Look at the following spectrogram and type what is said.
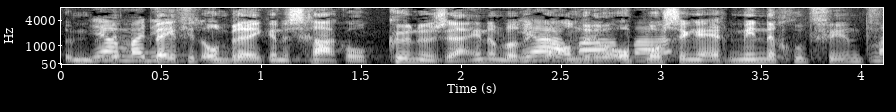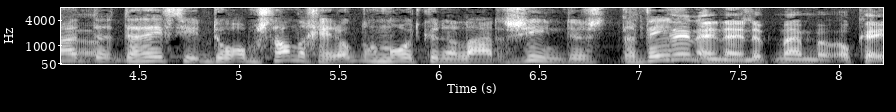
een Ja, beetje heeft- het ontbrekende schakel kunnen zijn. Omdat ik de andere maar- maar- oplossingen echt minder goed vind. Maar dat dat heeft hij door omstandigheden ook nog nooit kunnen laten zien. Dus dat weet Nee, ik nee, niet. nee. Dat, maar, oké,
